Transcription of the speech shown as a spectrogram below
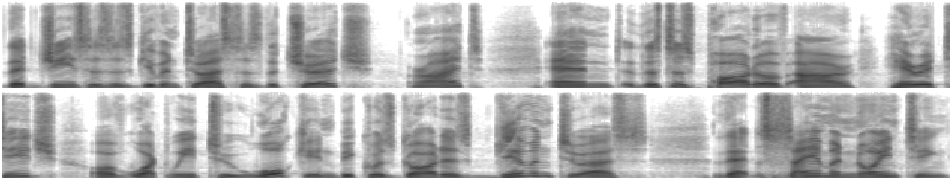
that Jesus has given to us as the church, right? And this is part of our heritage of what we to walk in because God has given to us that same anointing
